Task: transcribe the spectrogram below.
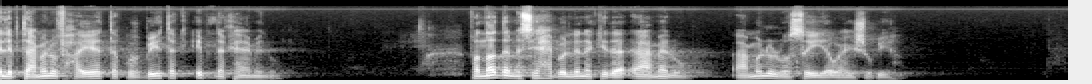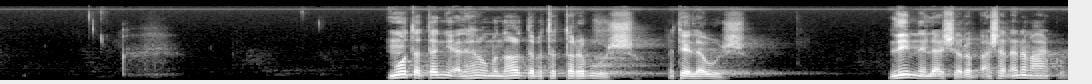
اللي بتعمله في حياتك وفي بيتك ابنك هيعمله. فالنهارده المسيح بيقول لنا كده اعملوا اعملوا الوصية وعيشوا بيها. نقطة تانية قالها لهم النهاردة ما تضطربوش ما تقلقوش. ليه ما نقلقش يا رب؟ عشان أنا معاكم.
